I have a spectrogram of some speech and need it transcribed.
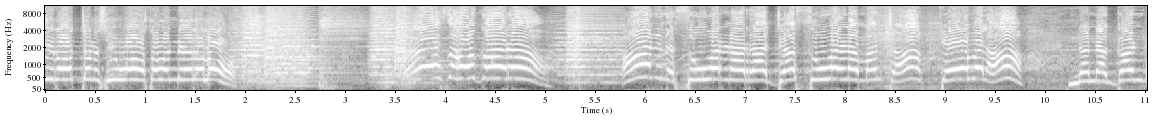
ಈ ರಾಜನ ಸಿಂಹಾಸವನ್ನೇರಲು. ನಿನ್ನ ಸುವರ್ಣ ರಾಜ್ಯ ಸುವರ್ಣ ಮಂಚ ಕೇವಲ ನನ್ನ ಗಂಡ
